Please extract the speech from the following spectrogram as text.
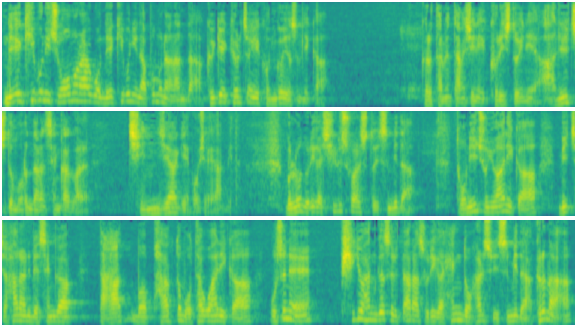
내 기분이 좋으면 하고 내 기분이 나쁘면 안 한다. 그게 결정의 근거였습니까? 그렇다면 당신이 그리스도인이 아닐지도 모른다는 생각을 진지하게 보셔야 합니다. 물론 우리가 실수할 수도 있습니다. 돈이 중요하니까 미처 하나님의 생각 다 뭐 파악도 못하고 하니까 우선에 필요한 것을 따라서 우리가 행동할 수 있습니다. 그러나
